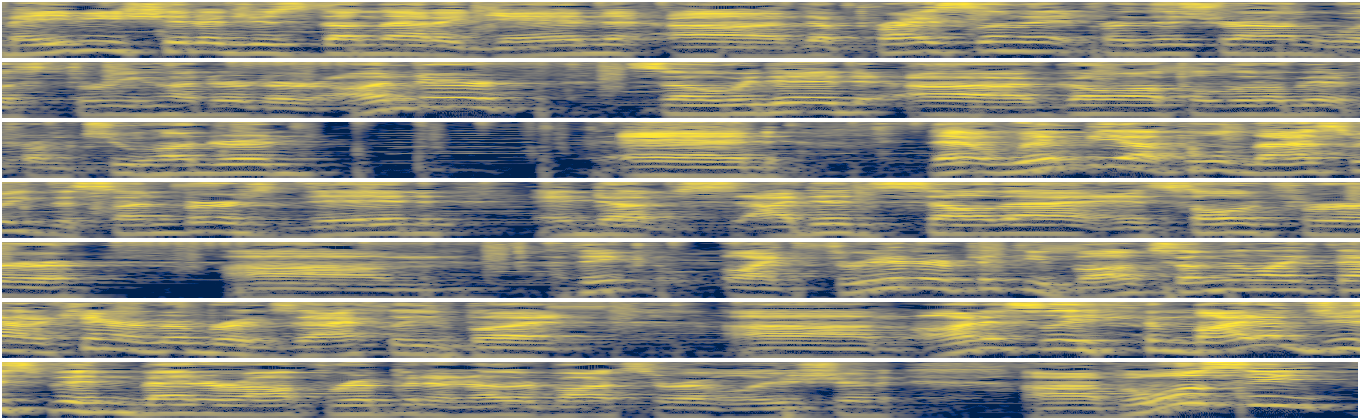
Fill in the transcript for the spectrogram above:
maybe should have just done that again. Uh, the price limit for this round was 300 or under. So we did uh, go up a little bit from 200 and that Wemby I pulled last week, the Sunburst did end up, I did sell that. It sold for, um, I think like 350 bucks, something like that. I can't remember exactly, but um, honestly, it might have just been better off ripping another box of Revolution. Uh, but we'll see.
